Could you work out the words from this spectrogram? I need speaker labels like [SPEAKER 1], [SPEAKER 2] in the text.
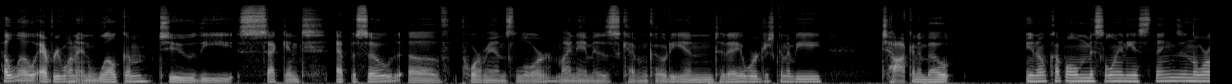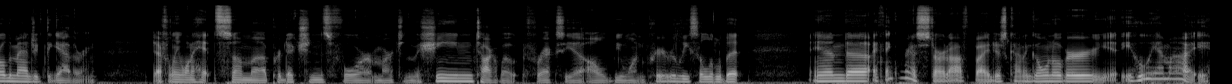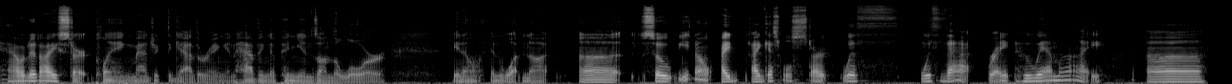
[SPEAKER 1] Hello, everyone, and welcome to the second episode of Poor Man's Lore. My name is Kevin Cody, and today we're just going to be talking about, you know, a couple miscellaneous things in the world of Magic the Gathering. Definitely want to hit some uh, predictions for March of the Machine, talk about Phyrexia, I'll Be One pre release a little bit, and uh, I think we're going to start off by just kind of going over who am I? How did I start playing Magic the Gathering and having opinions on the lore, you know, and whatnot. Uh, so you know, I I guess we'll start with with that, right? Who am I? Uh,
